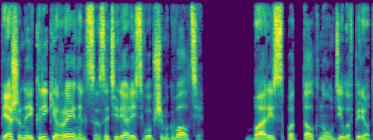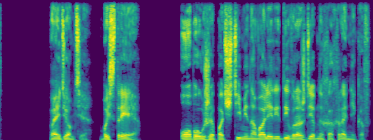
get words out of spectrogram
Бешеные крики Рейнольдса затерялись в общем гвалте. Баррис подтолкнул Дила вперед. «Пойдемте, быстрее!» Оба уже почти миновали ряды враждебных охранников.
